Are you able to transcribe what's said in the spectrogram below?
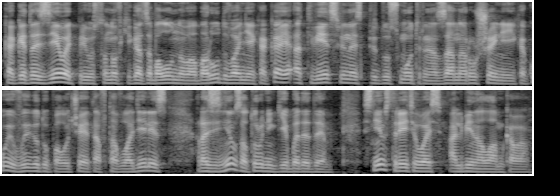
Как это сделать при установке газобаллонного оборудования, какая ответственность предусмотрена за нарушение и какую выгоду получает автовладелец, разъяснил сотрудник ГИБДД. С ним встретилась Альбина Ламкова.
